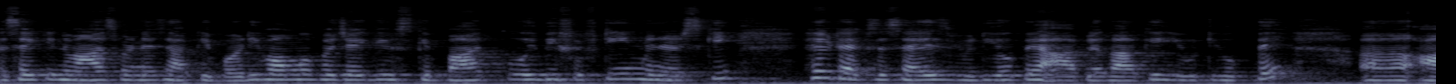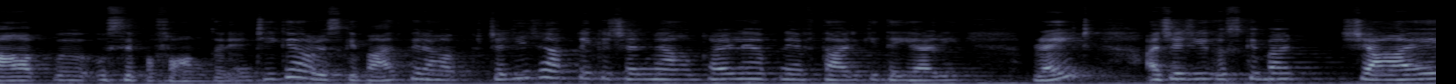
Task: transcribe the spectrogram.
असर की नमाज़ पढ़ने से आपकी बॉडी वार्म अप हो जाएगी, उसके बाद कोई भी फिफ्टीन मिनट्स की हिट एक्सरसाइज वीडियो पे आप लगा के यूट्यूब पे आप उसे परफॉर्म करें, ठीक है? और उसके बाद फिर आप चलिए जाए अपने किचन में आप कर लें अपने अफ्तार की तैयारी राइट अच्छा जी, उसके बाद चाय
